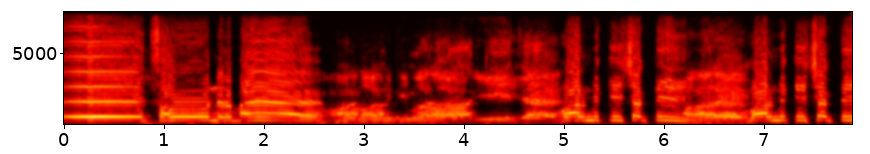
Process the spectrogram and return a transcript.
सौ निर्भय वाल्मीकि शक्ति वाल्मीकि शक्ति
